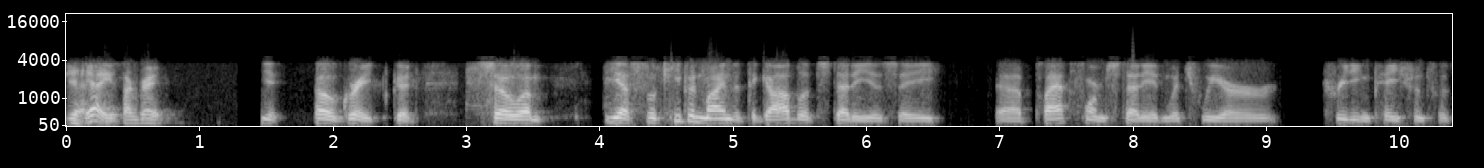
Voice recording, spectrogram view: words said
Yeah, yeah you sound great. Yeah. Oh, great. Good. So, um, yes, well, keep in mind that the GOBLET study is a uh, platform study in which we are treating patients with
